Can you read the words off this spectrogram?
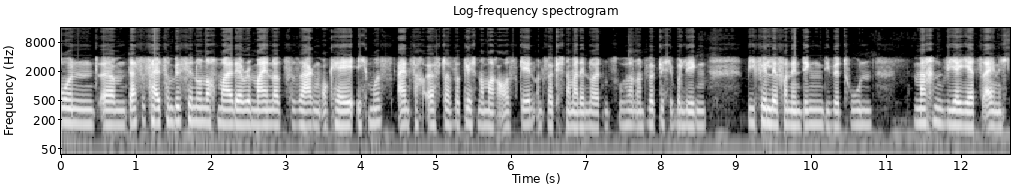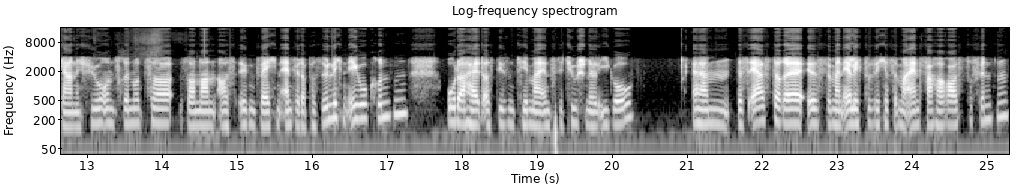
Und ähm, das ist halt so ein bisschen nur nochmal der Reminder zu sagen, okay, ich muss einfach öfter wirklich nochmal rausgehen und wirklich nochmal den Leuten zuhören und wirklich überlegen, wie viele von den Dingen, die wir tun, machen wir jetzt eigentlich gar nicht für unsere Nutzer, sondern aus irgendwelchen entweder persönlichen Ego-Gründen oder halt aus diesem Thema Institutional Ego, ähm, das Erstere ist, wenn man ehrlich zu sich ist, immer einfacher herauszufinden.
